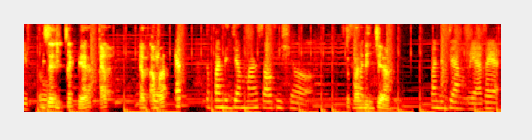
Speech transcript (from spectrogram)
gitu. Bisa dicek ya. At, at apa? At Sepandejang Masa official. Sepandejang. Sepandejang ya kayak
